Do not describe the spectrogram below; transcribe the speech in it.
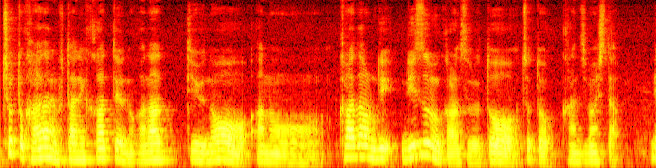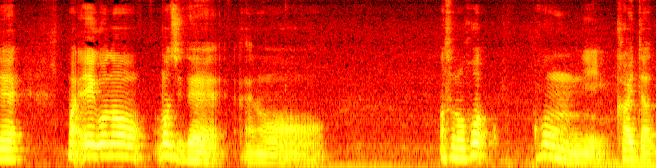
ちょっと体に負担にかかっているのかなっていうのをあの体のリリズムからするとちょっと感じました。でまあ、英語の文字で、あのまあ、その本に書いてあっ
